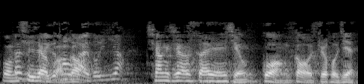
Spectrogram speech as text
我们去一下广告，卖都一样。锵锵三人行，广告之后见。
